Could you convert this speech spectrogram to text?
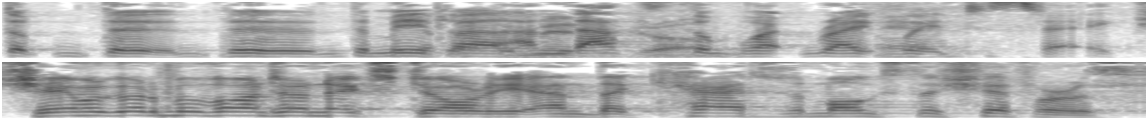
the, the, the, the middle, balance. and middle that's ground. the wa- right way to stay. Shane, we're going to move on to our next story, and the cat is amongst the Schiffers.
